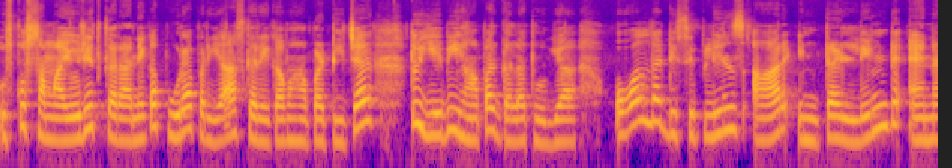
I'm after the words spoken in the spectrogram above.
उसको समायोजित कराने का पूरा प्रयास करेगा वहाँ पर टीचर तो ये भी यहाँ पर गलत हो गया all the disciplines are interlinked and a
